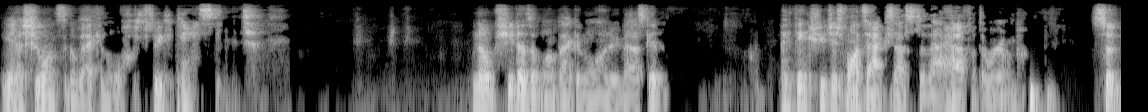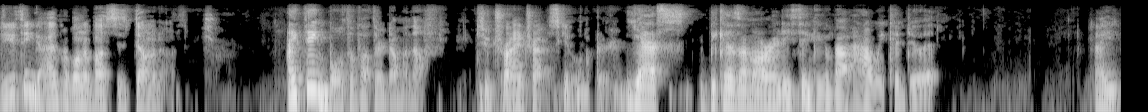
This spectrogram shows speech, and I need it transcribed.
Yeah, she wants to go back in the laundry basket. Nope, she doesn't want back in the laundry basket. I think she just wants access to that half of the room. So, do you think either one of us is dumb enough I think both of us are dumb enough. To try and trap a skinwalker? Yes, because I'm already thinking about how we could do it. I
